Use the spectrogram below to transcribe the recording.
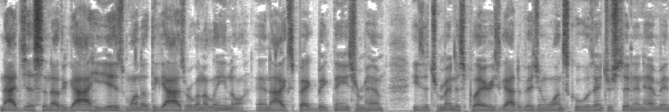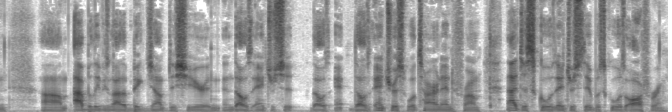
not just another guy. He is one of the guys we're going to lean on, and I expect big things from him. He's a tremendous player. He's got Division One schools interested in him, and um, I believe he's going to have a big jump this year, and, and those interests those those interests will turn in from not just schools interested, but schools offering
